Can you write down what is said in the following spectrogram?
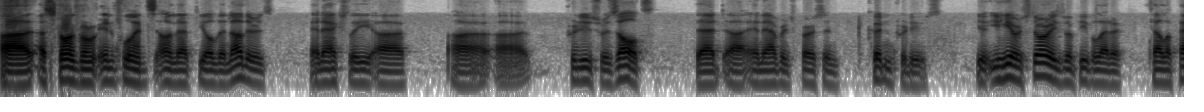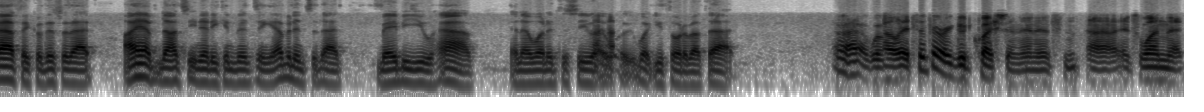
uh, a stronger influence on that field than others and actually uh, uh, produce results that an average person couldn't produce? you, you hear stories of people that are telepathic or this or that. I have not seen any convincing evidence of that. Maybe you have, and I wanted to see uh, what you thought about that. Uh, well, it's a very good question, and it's uh, it's one that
